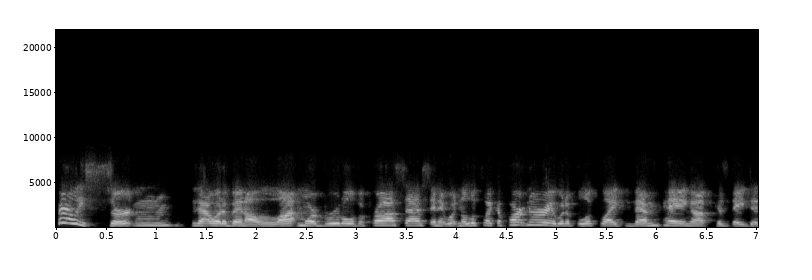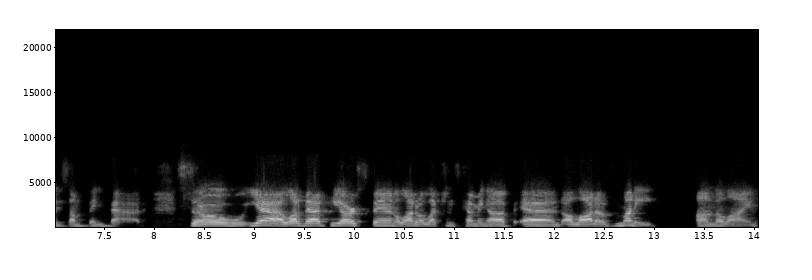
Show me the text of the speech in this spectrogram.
fairly certain that would have been a lot more brutal of a process, and it wouldn't have looked like a partner. It would have looked like them paying up because they did something bad. So yeah, a lot of bad PR spin, a lot of elections coming up, and a lot of money on the line.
